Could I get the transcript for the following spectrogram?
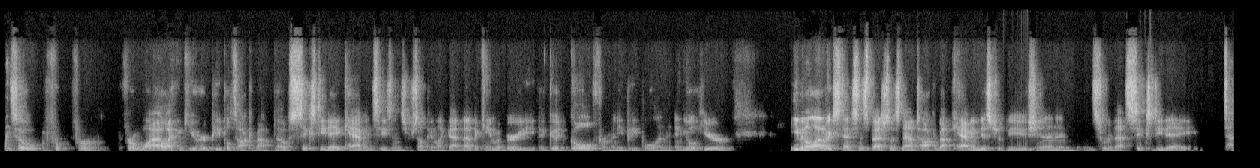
and so for for for a while, I think you heard people talk about no 60 day calving seasons or something like that. And that became a very a good goal for many people. And, and you'll hear even a lot of extension specialists now talk about calving distribution and, and sort of that 60 day t-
